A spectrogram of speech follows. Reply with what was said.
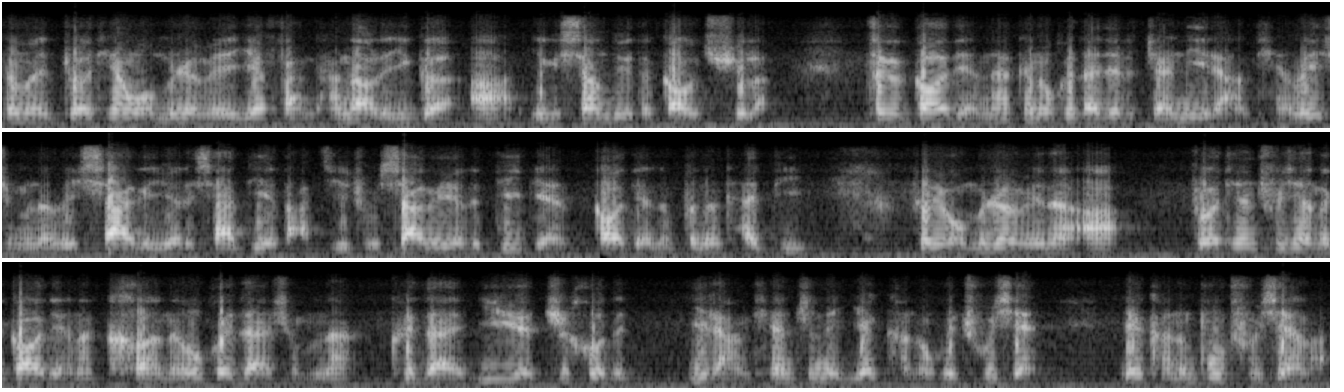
那么昨天我们认为也反弹到了一个啊一个相对的高区了。这个高点它可能会在这里整理两天，为什么呢？为下个月的下跌打基础，下个月的低点高点呢不能太低，所以我们认为呢啊，昨天出现的高点呢可能会在什么呢？会在一月之后的一两天之内也可能会出现，也可能不出现了，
